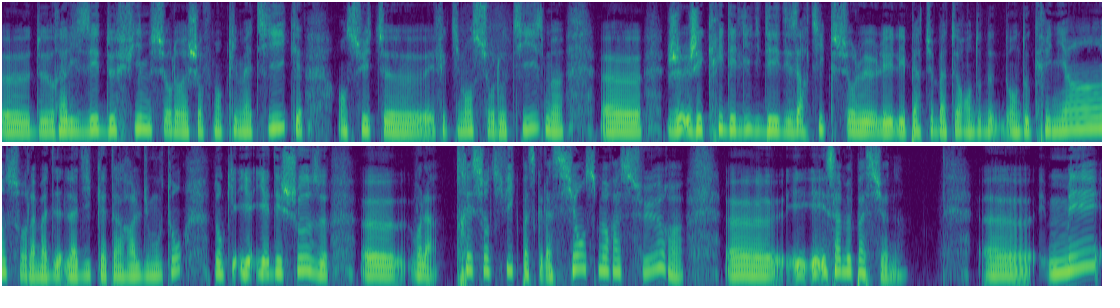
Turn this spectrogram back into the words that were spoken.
euh, de réaliser deux films sur le réchauffement climatique, ensuite euh, effectivement sur l'autisme. Euh, J'écris des, des, des, articles sur le, les, les, perturbateurs endocriniens, sur la maladie catarrhale du mouton. Donc il y, y, a des choses, euh, voilà, très scientifiques parce que la science me rassure euh, et, et ça me passionne. Euh, mais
